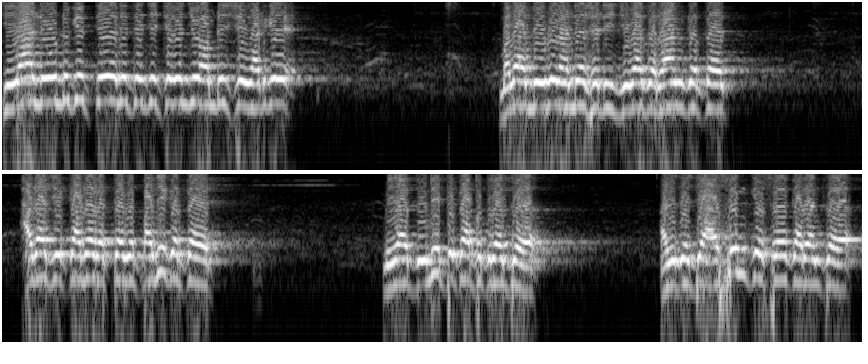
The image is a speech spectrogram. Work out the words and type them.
की या निवडणुकीत ते आणि त्याचे चिरंजीव अमरीश सिंह घाटगे मला निवडून आणण्यासाठी जीवाचं रान करतायत हाडाची काड्या रक्ताचं पाणी करतायत. मी या दोन्ही पितापुत्रांचं आणि त्याच्या असंख्य सहकाऱ्यांचं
